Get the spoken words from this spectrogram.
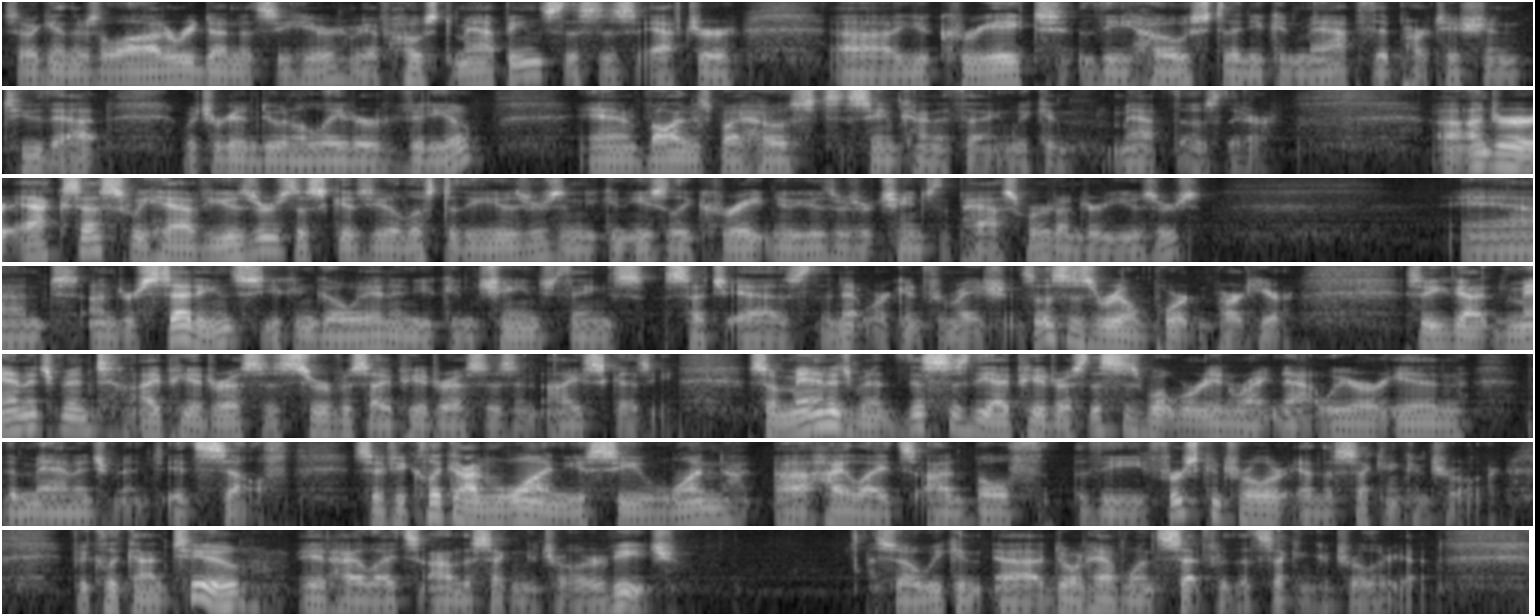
So again, there's a lot of redundancy here. We have host mappings. This is after uh, you create the host, then you can map the partition to that, which we're going to do in a later video. And volumes by host, same kind of thing. We can map those there. Uh, under access, we have users. This gives you a list of the users, and you can easily create new users or change the password under users. And under settings, you can go in and you can change things such as the network information. So this is a real important part here. So you've got management IP addresses, service IP addresses, and iSCSI. So management, this is the IP address. This is what we're in right now. We are in the management itself. So if you click on one, you see one uh, highlights on both the first controller and the second controller. If we click on two, it highlights on the second controller of each. So we can uh, don't have one set for that second controller yet.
